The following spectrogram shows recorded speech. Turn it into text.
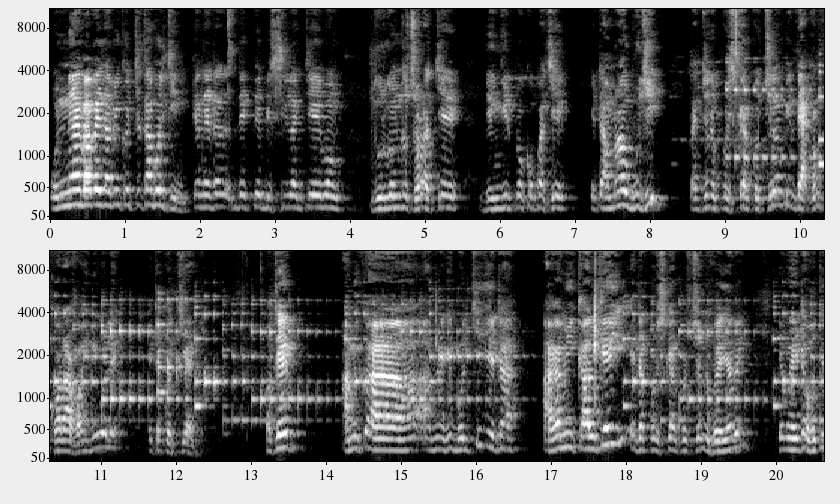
অন্যায়ভাবে দাবি করছে তা বলছি কেন এটা দেখতে বিশ্রী লাগছে এবং দুর্গন্ধ ছড়াচ্ছে ডেঙ্গির প্রকোপ আছে, এটা আমরাও বুঝি, তার জন্য পরিষ্কার করছিলাম, কিন্তু এখন করা হয়নি বলে এটা করছি আর। অতএব আমি আপনাকে বলছি যে এটা আগামী কালকেই এটা পরিষ্কার পরিচ্ছন্ন হয়ে যাবে এবং এটা হতে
